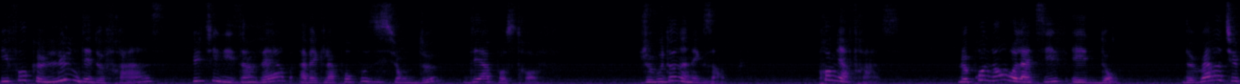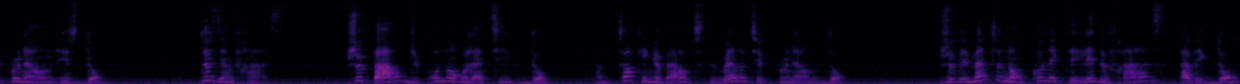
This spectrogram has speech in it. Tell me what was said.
il faut que l'une des deux phrases utilise un verbe avec la proposition de des. Je vous donne un exemple. Première phrase. Le pronom relatif est don. The relative pronoun is don. Deuxième phrase. Je parle du pronom relatif don. I'm talking about the relative pronoun don. Je vais maintenant connecter les deux phrases avec don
